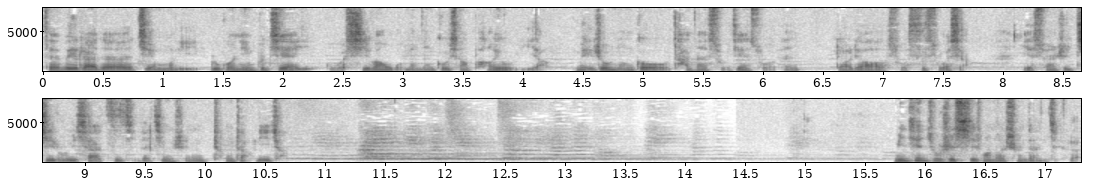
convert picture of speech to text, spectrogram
在未来的节目里，如果您不介意，我希望我们能够像朋友一样，每周能够谈谈所见所闻，聊聊所思所想，也算是记录一下自己的精神成长历程。明天就是西方的圣诞节了，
